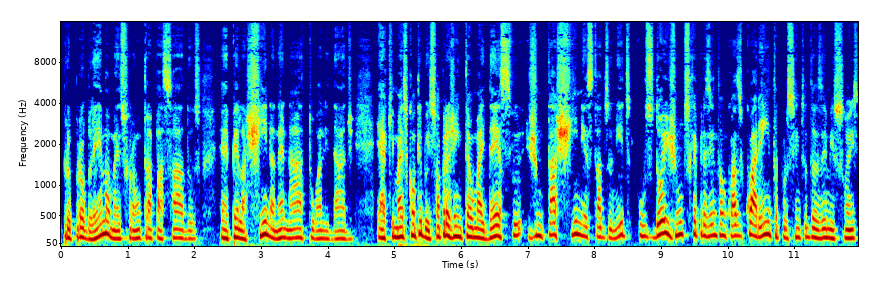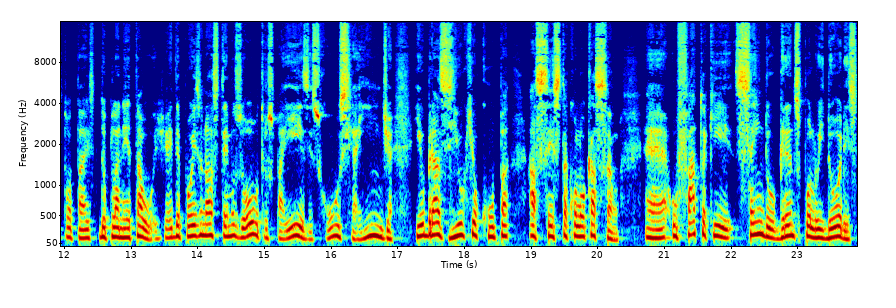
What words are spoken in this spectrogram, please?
para o problema, mas foram ultrapassados é, pela China, né? Na atualidade, é a que mais contribui. Só para a gente ter uma ideia, se juntar China e Estados Unidos, os dois juntos representam quase 40% das emissões totais do planeta planeta hoje. Aí depois nós temos outros países, Rússia, Índia e o Brasil que ocupa a sexta colocação. É, o fato é que, sendo grandes poluidores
